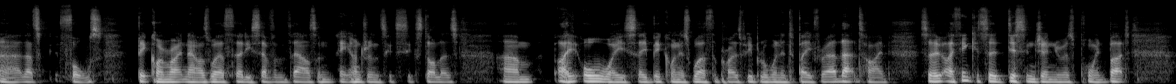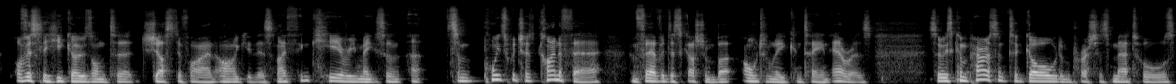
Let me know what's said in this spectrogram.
uh, that's false. Bitcoin right now is worth thirty-seven thousand eight hundred and sixty-six dollars. Um, I always say Bitcoin is worth the price people are willing to pay for it at that time. So I think it's a disingenuous point, but obviously he goes on to justify and argue this, and I think here he makes a, a some points which are kind of fair and fair for discussion, but ultimately contain errors. So his comparison to gold and precious metals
